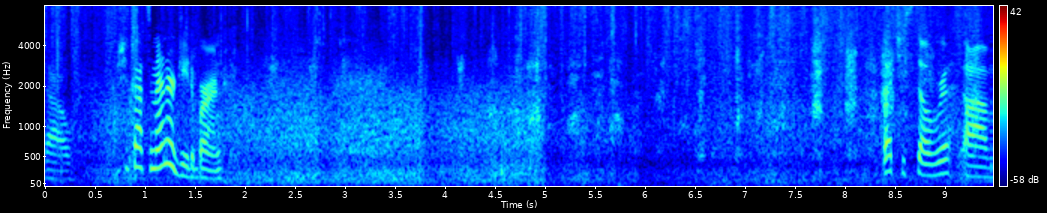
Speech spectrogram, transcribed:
So, she's got some energy to burn. but she's still, um,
